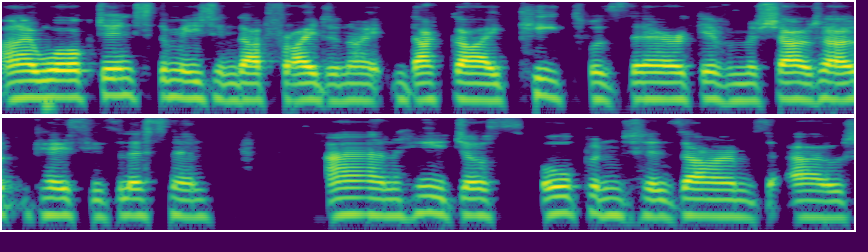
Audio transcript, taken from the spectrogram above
And I walked into the meeting that Friday night, and that guy, Keith, was there. Give him a shout out in case he's listening. And he just opened his arms out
